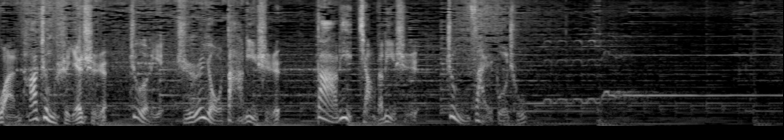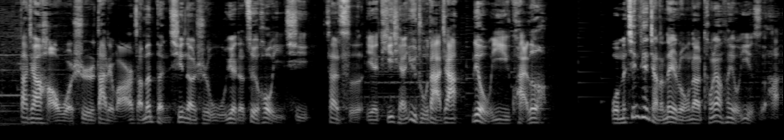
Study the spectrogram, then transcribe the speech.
管他正史野史，这里只有大历史，大力讲的历史正在播出。大家好，我是大力丸儿，咱们本期呢是五月的最后一期，在此也提前预祝大家六一快乐。我们今天讲的内容呢，同样很有意思哈。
